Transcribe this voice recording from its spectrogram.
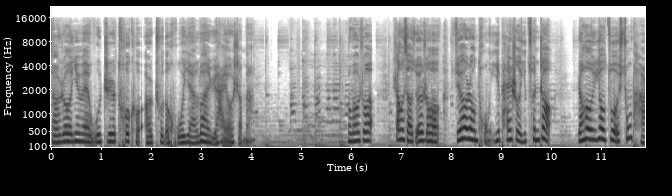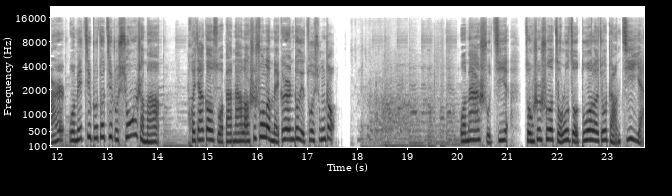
小时候因为无知脱口而出的胡言乱语还有什么？有朋友说上小学的时候，学校让统一拍摄一寸照，然后要做胸牌儿，我没记住就记住胸什么。回家告诉我爸妈，老师说了，每个人都得做胸罩。我妈属鸡，总是说走路走多了就长鸡眼。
